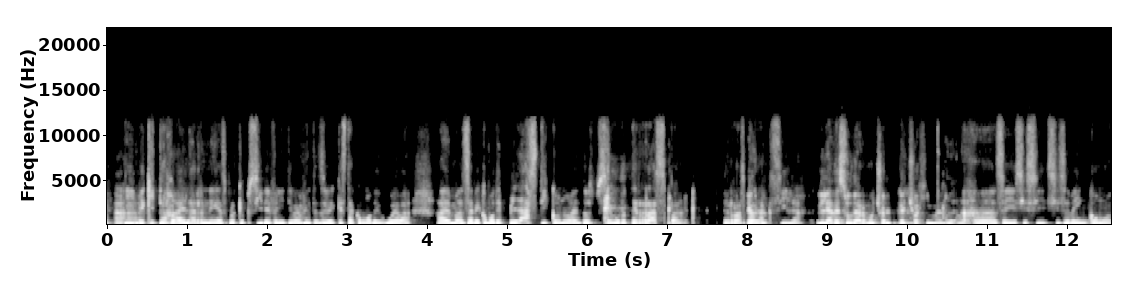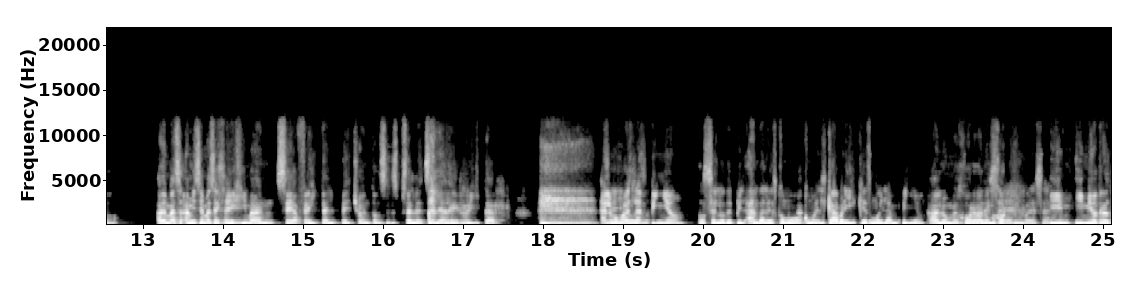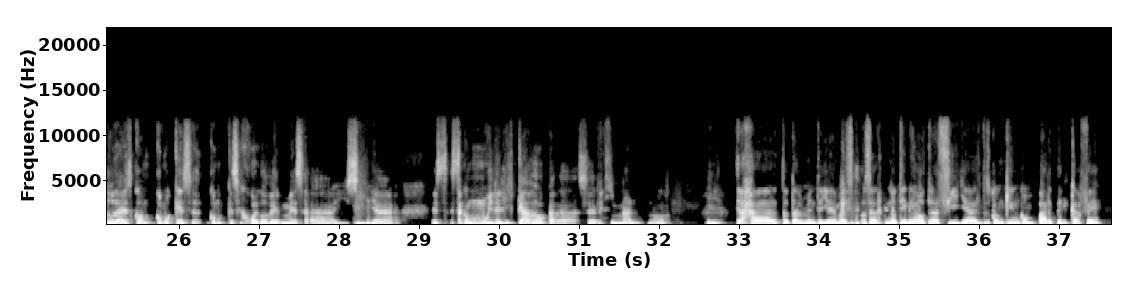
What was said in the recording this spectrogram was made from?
Ajá. y me quitaba el arnés porque pues, sí, definitivamente se ve que está como de hueva. Además se ve como de plástico, ¿no? Entonces seguro te raspa, te raspa la axila. Le ha de sudar mucho el pecho a He-Man. ¿no? Ajá, sí, sí, sí, sí se ve incómodo. Además, a mí se me hace que. He-Man se afeita el pecho, entonces se le, se le ha de irritar. A lo Sí, mejor es lampiño. O se lo depila. Ándale, es como, como el cabri, que es muy lampiño. A lo mejor, a lo mejor. ser, puede ser. Y, y mi otra duda es como, como que ese, como que ese juego de mesa y silla es- está como muy delicado para ser He-Man, ¿no? Y ajá, totalmente. Y además, o sea, no tiene otra silla. Entonces, ¿con quién comparte el café?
